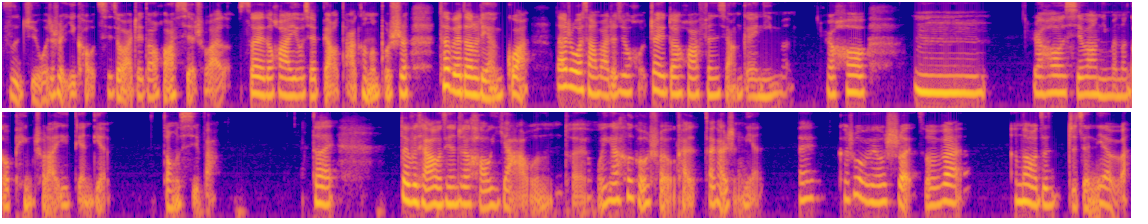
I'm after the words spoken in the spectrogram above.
字句，我就是一口气就把这段话写出来了。所以的话，有些表达可能不是特别的连贯，但是我想把这句这一段话分享给你们，然后，嗯，然后希望你们能够品出来一点点东西吧。对，对不起啊，我今天真的好哑，我对我应该喝口水，我开再开始念。哎，可是我没有水，怎么办？那我就直接念吧。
